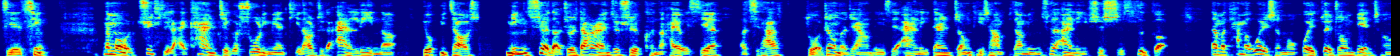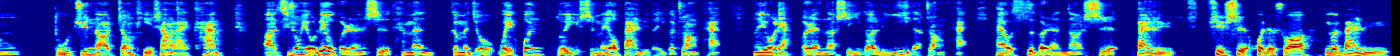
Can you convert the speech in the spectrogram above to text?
节庆。那么具体来看，这个书里面提到这个案例呢，有比较明确的，就是当然就是可能还有一些呃其他佐证的这样的一些案例，但是整体上比较明确的案例是十四个。那么他们为什么会最终变成？独居呢，整体上来看，啊，其中有六个人是他们根本就未婚，所以是没有伴侣的一个状态。那有两个人呢是一个离异的状态，还有四个人呢是伴侣去世，或者说因为伴侣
